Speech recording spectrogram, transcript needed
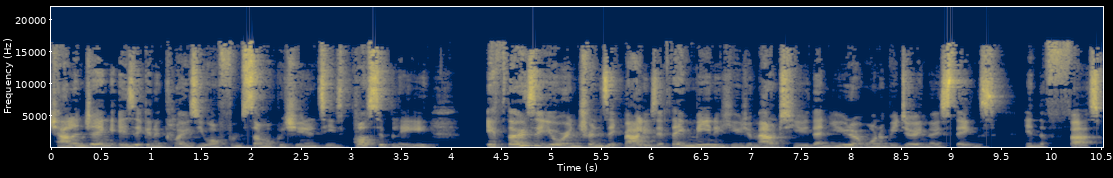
challenging? Is it going to close you off from some opportunities? Possibly. If those are your intrinsic values, if they mean a huge amount to you, then you don't want to be doing those things in the first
